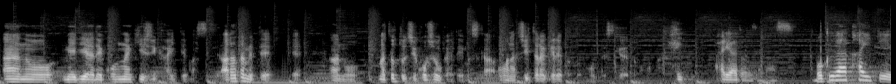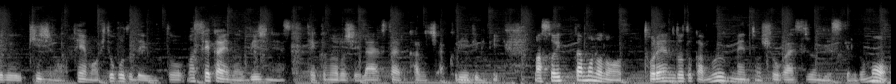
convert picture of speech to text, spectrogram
あのメディアでこんな記事書いてます。改めて、あのまあ、ちょっと自己紹介といいますか、お話しいただければと思うんですけれども。はい、ありがとうございます。僕が書いている記事のテーマを一言で言うと、まあ、世界のビジネス、テクノロジー、ライフスタイル、カルチャー、クリエイティビティ、まあ、そういったもののトレンドとかムーブメントを紹介するんですけれども、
